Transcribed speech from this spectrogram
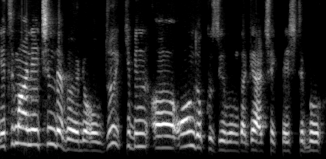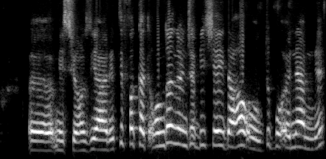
Yetimhane için de böyle oldu. 2019 yılında gerçekleşti bu misyon ziyareti. Fakat ondan önce bir şey daha oldu. Bu önemli.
